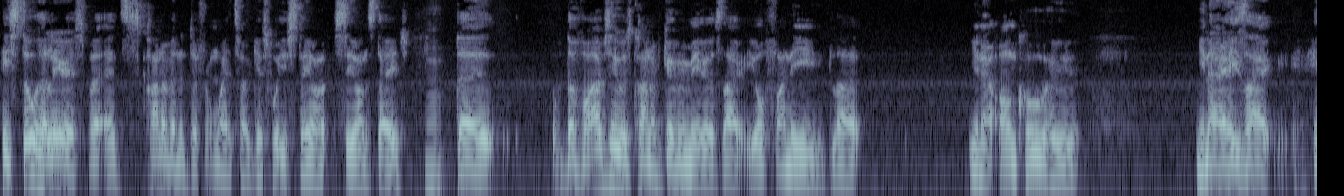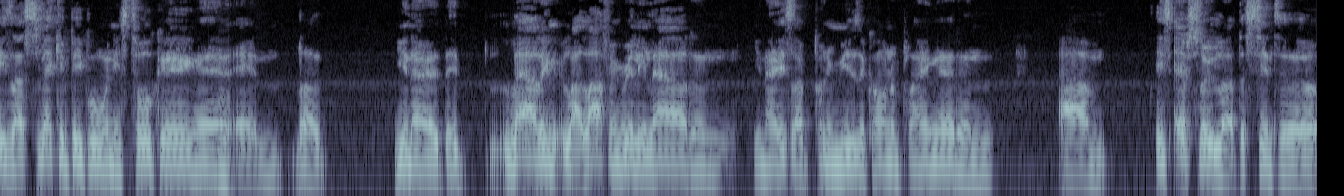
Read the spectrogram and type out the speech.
he's still hilarious, but it's kind of in a different way to I guess what you see on see on stage. Mm. The the vibes he was kind of giving me was like you're funny, like you know, uncle who you know he's like he's like smacking people when he's talking and mm. and like you know, loud, like laughing really loud, and you know, he's like putting music on and playing it, and um, he's absolutely like the center,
